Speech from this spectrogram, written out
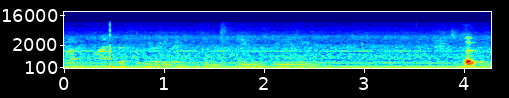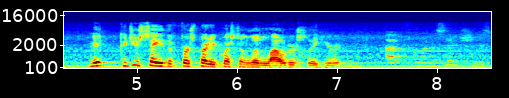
trying to find the theory of everything, string theory? Uh, may- could you say the first part of your question a little louder so they hear it? Uh, from an essentialist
